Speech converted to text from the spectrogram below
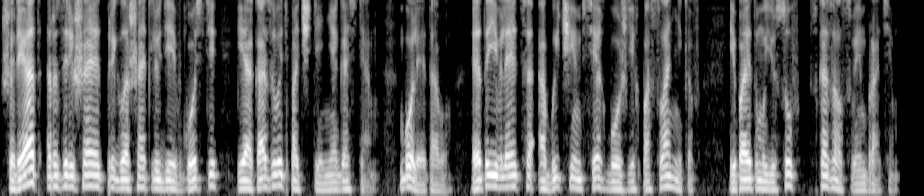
Шариат разрешает приглашать людей в гости и оказывать почтение гостям. Более того, это является обычаем всех божьих посланников, и поэтому Юсуф сказал своим братьям,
